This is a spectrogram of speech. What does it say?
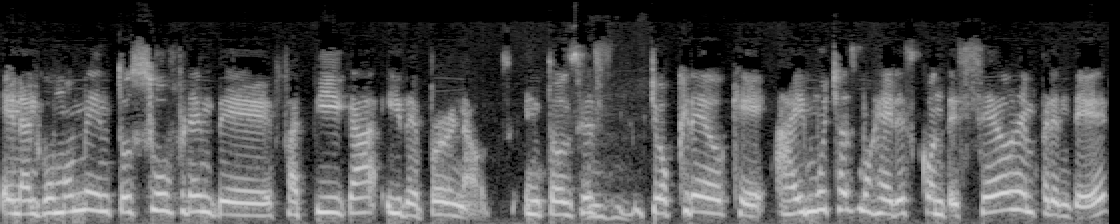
en algún momento sufren de fatiga y de burnout. Entonces, yo creo que hay muchas mujeres con deseo de emprender,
